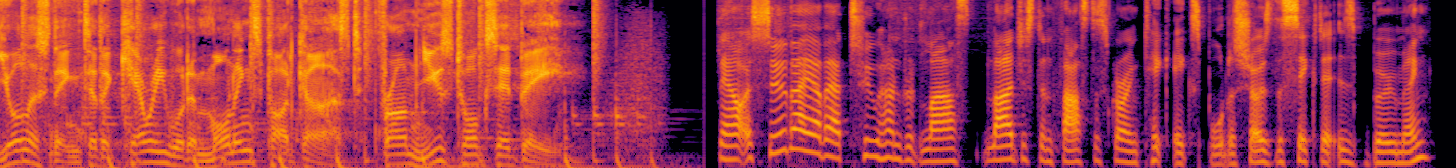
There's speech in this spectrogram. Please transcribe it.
You're listening to the Kerre Woodham Mornings podcast from News Talk ZB. Now, a survey of our 200 last, largest and fastest growing tech exporters shows the sector is booming.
